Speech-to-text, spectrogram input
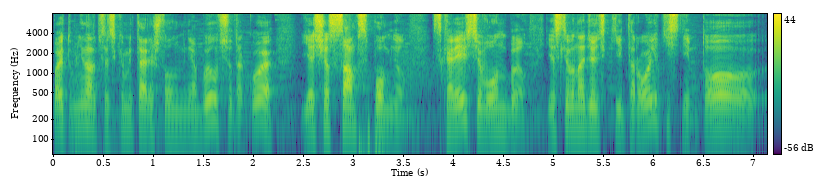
Поэтому не надо писать в комментарии, что он у меня был, все такое. Я сейчас сам вспомнил. Скорее всего, он был. Если вы найдете какие-то ролики с ним, то,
